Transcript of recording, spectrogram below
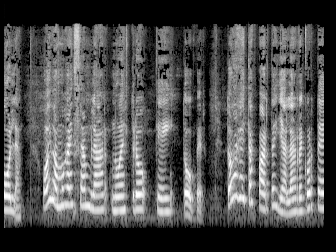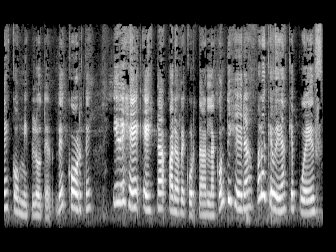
Hola, hoy vamos a ensamblar nuestro K-Topper. Todas estas partes ya las recorté con mi plotter de corte y dejé esta para recortarla con tijera para que veas que puedes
